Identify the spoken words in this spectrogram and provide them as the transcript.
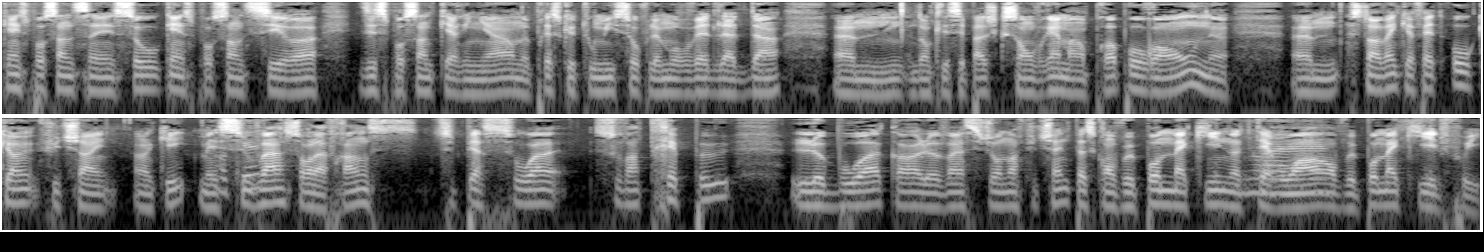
15% de cinceau, 15% de syrah, 10% de carignan. On a presque tout mis sauf le mourvèdre là-dedans. Euh, donc, les cépages qui sont vraiment propres au Rhône. Euh, c'est un vin qui a fait aucun fût de chêne, OK? Mais souvent, sur la France, tu perçois souvent très peu le bois quand le vin séjourne en fût de chêne parce qu'on veut pas maquiller notre terroir, on veut pas maquiller le fruit.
